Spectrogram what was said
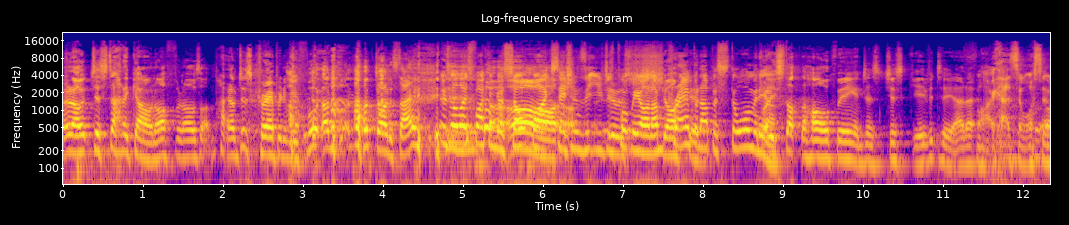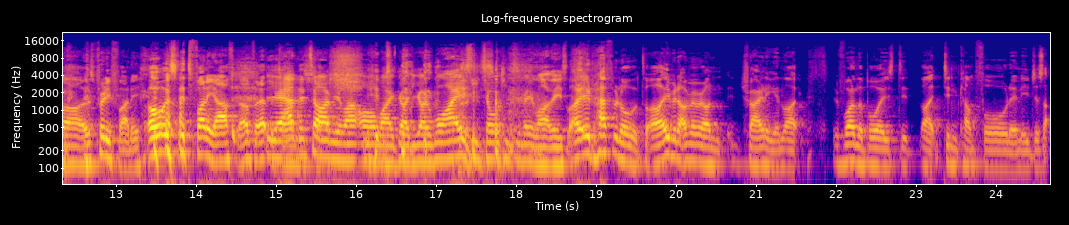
And I just started going off, and I was like, mate, I'm just cramping in my foot. I'm not, not trying to say anything. It was all those fucking assault bike oh, sessions that you just put me on. I'm shocking. cramping up a storm in here. Well, he stopped the whole thing and just just give it to you. I don't, Fuck, that's awesome. Oh, it was pretty funny. Oh, it's, it's funny after, but at yeah, time, at the time you're like, oh my god, you're going, why is he talking to me like this? Like, it happened all the time. Even I remember on training and like if one of the boys did like didn't come forward and he just like,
